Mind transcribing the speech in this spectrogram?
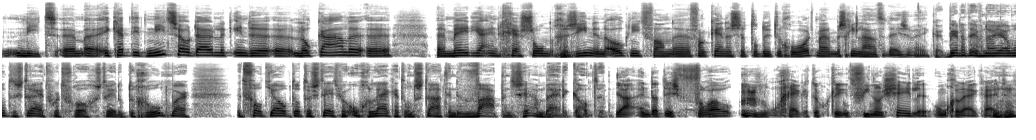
niet. Um, ik heb dit niet zo duidelijk in de lokale media in Gerson gezien en ook niet van, van kennissen tot nu toe gehoord, maar misschien later deze week. Okay, Bernard, even naar jou, want de strijd wordt vooral gestreden op de grond, maar het valt jou op dat er steeds meer ongelijkheid ontstaat in de wapens hè, aan beide kanten. Ja, en dat is vooral, hoe gek het ook klinkt, financiële ongelijkheid. Mm -hmm.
